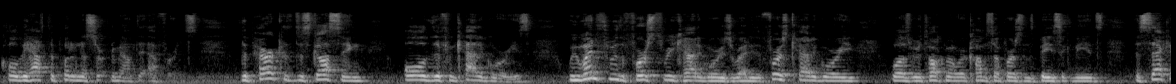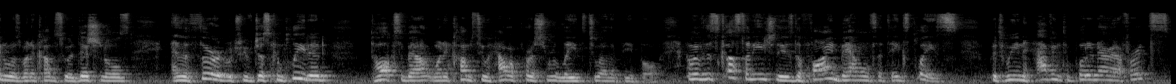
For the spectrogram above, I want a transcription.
called we have to put in a certain amount of efforts. The parak is discussing all the different categories. We went through the first three categories already. The first category was we were talking about where it comes to a person's basic needs. The second was when it comes to additionals. And the third, which we've just completed, talks about when it comes to how a person relates to other people. And we've discussed on each of these the fine balance that takes place between having to put in our efforts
